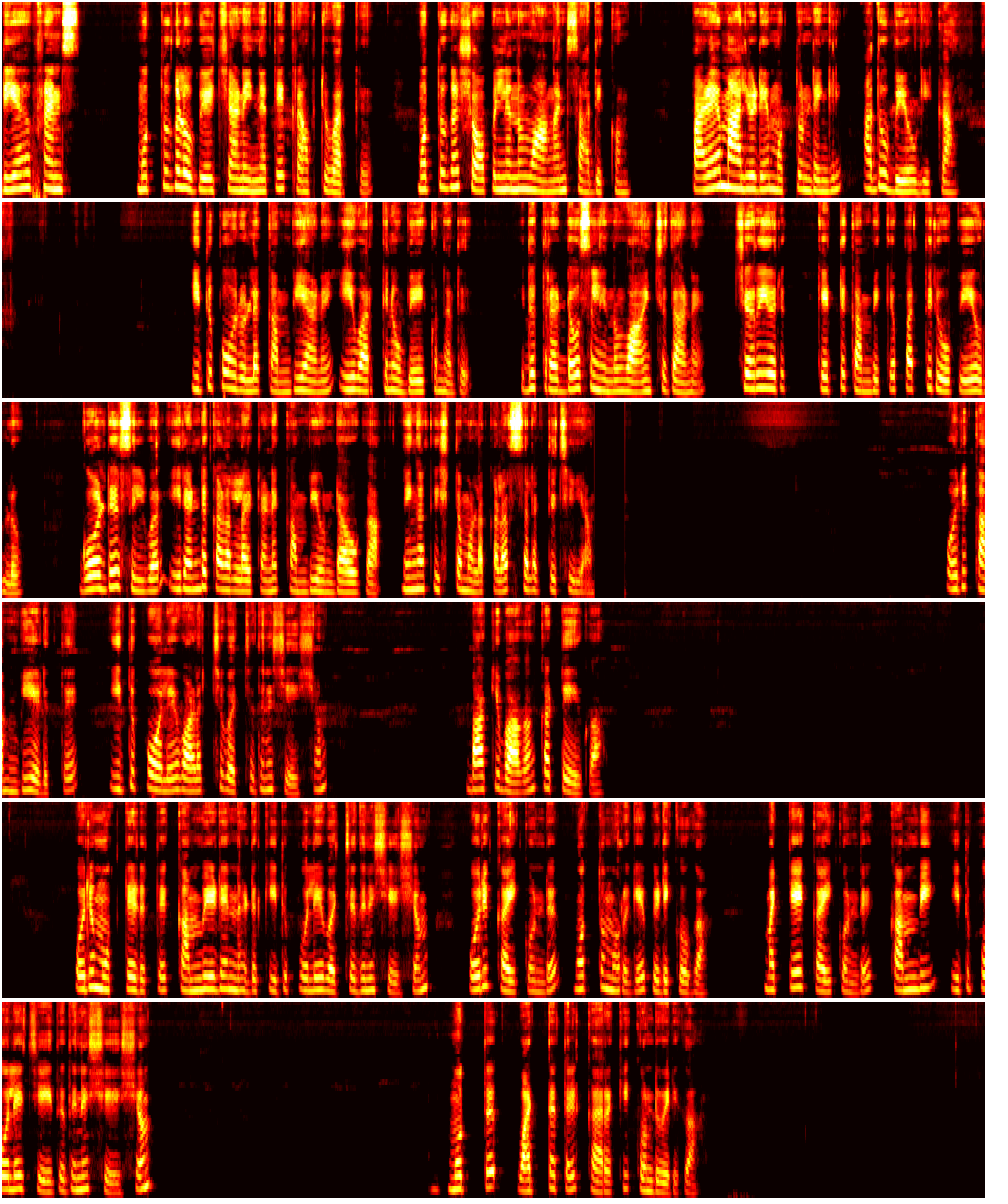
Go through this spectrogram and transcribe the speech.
Dear friends മുത്തുകൾ ഉപയോഗിച്ചാണ് ഇന്നത്തെ ക്രാഫ്റ്റ് വർക്ക് മുത്തുകൾ ഷോപ്പിൽ നിന്നും വാങ്ങാൻ സാധിക്കും. പഴയ മാലയുടെ മുത്തുണ്ടെങ്കിൽ അത് ഉപയോഗിക്കാം. ഇതുപോലുള്ള കമ്പിയാണ് ഈ വർക്കിന് ഉപയോഗിക്കുന്നത്. ഇത് ത്രെഡ് ഹൗസിൽ നിന്നും വാങ്ങിച്ചതാണ്. ചെറിയൊരു കെട്ട് കമ്പിക്ക് പത്ത് രൂപയേ ഉള്ളൂ. ഗോൾഡ് സിൽവർ ഈ രണ്ട് കളറിലായിട്ടാണ് കമ്പി ഉണ്ടാവുക. നിങ്ങൾക്ക് ഇഷ്ടമുള്ള കളർ സെലക്ട് ചെയ്യാം. ഒരു കമ്പി എടുത്ത് ഇതുപോലെ വളച്ചു വച്ചതിന് ശേഷം ബാക്കി ഭാഗം കട്ട് ചെയ്യുക. ഒരു മുത്തെടുത്ത് കമ്പിയുടെ നടുക്ക് ഇതുപോലെ വച്ചതിന് ശേഷം ഒരു കൈ കൊണ്ട് മുത്ത് മുറുകെ പിടിക്കുക. മറ്റേ കൈ കൊണ്ട് കമ്പി ഇതുപോലെ ചെയ്തതിന് ശേഷം മുത്ത് വട്ടത്തിൽ കറക്കി കൊണ്ടുവരിക.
